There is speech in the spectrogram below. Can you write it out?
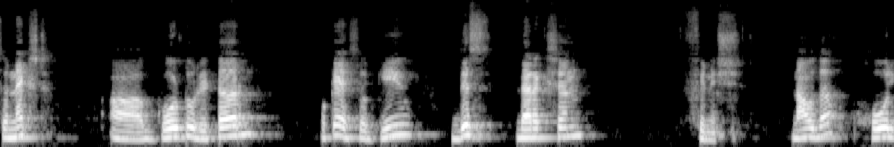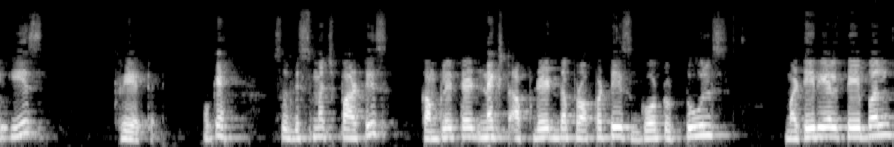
so next uh, go to return. Okay so give this direction finish. Now the hole is created. Okay so this much part is completed. Next update the properties. Go to tools material table.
